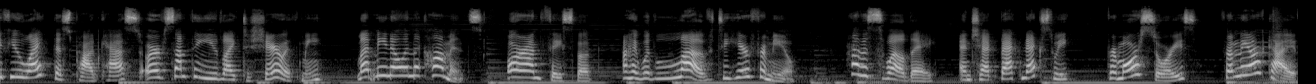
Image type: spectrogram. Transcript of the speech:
If you like this podcast or have something you'd like to share with me, let me know in the comments or on Facebook. I would love to hear from you. Have a swell day and check back next week for more stories from the archive.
